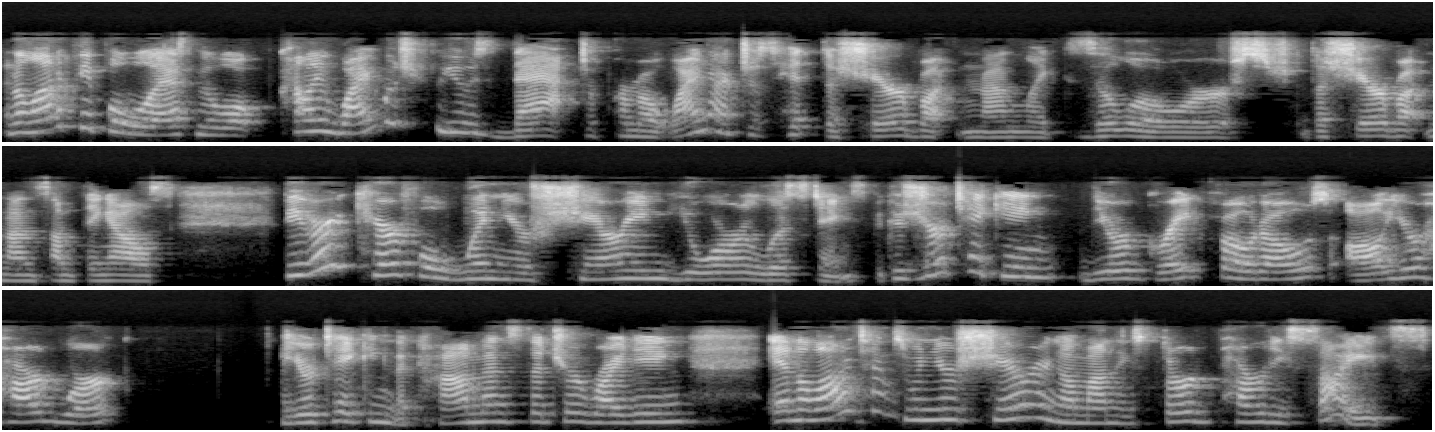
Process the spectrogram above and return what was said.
And a lot of people will ask me, well, Colleen, why would you use that to promote? Why not just hit the share button on like Zillow or sh- the share button on something else? Be very careful when you're sharing your listings because you're taking your great photos, all your hard work, you're taking the comments that you're writing, and a lot of times when you're sharing them on these third party sites,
